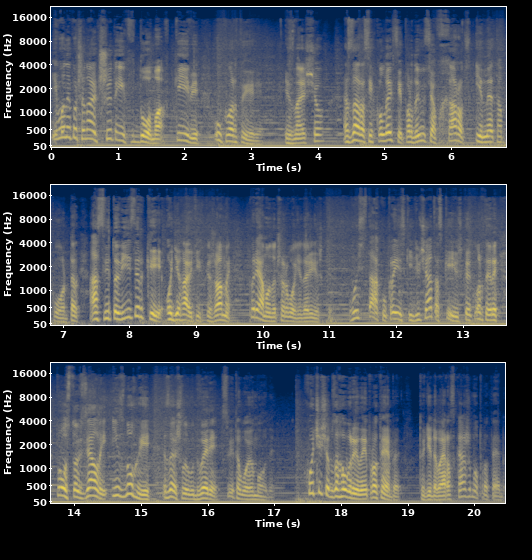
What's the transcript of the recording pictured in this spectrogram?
І вони починають шити їх вдома, в Києві, у квартирі. І знаєш що? Зараз їх колекції продаються в Harrods і Нетапортер, а світові зірки одягають їх піжами прямо на червоні доріжки. Ось так українські дівчата з київської квартири просто взяли і з ноги зайшли у двері світової моди. Хочеш, щоб заговорили і про тебе? Тоді давай розкажемо про тебе.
